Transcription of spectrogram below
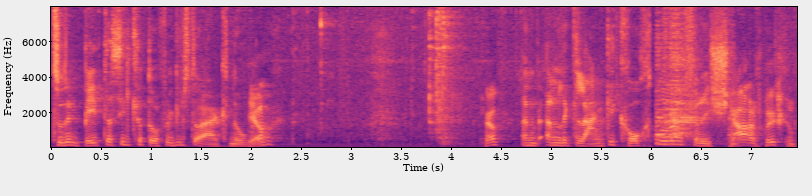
Zu den Petersilkartoffeln gibst du auch einen Knoblauch? Ja. Ja, Einen, einen lang gekochten oder einen frischen? ja einen frischen.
